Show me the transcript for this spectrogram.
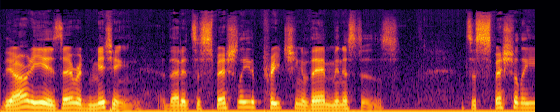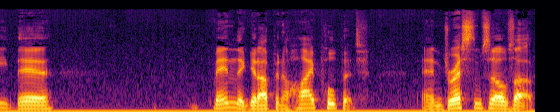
The irony is they're admitting that it's especially the preaching of their ministers, it's especially their men that get up in a high pulpit and dress themselves up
